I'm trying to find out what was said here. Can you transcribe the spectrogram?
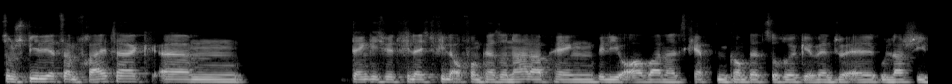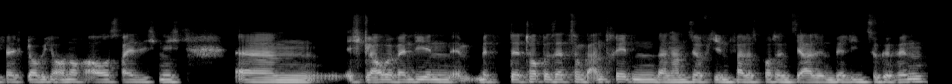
Zum Spiel jetzt am Freitag ähm, denke ich, wird vielleicht viel auch vom Personal abhängen. Willi Orban als Captain kommt er zurück, eventuell. Gulaschi fällt, glaube ich, auch noch aus, weiß ich nicht. Ähm, ich glaube, wenn die in, mit der Top-Besetzung antreten, dann haben sie auf jeden Fall das Potenzial, in Berlin zu gewinnen.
